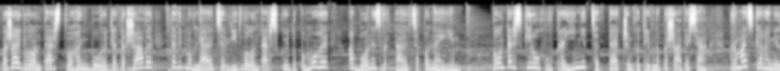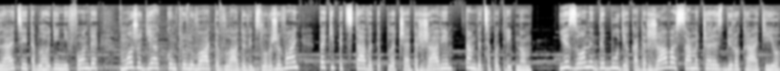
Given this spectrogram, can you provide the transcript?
вважають волонтерство ганьбою для держави та відмовляються від волонтерської допомоги або не звертаються по неї. Волонтерський рух в Україні це те, чим потрібно пишатися. Громадські організації та благодійні фонди можуть як контролювати владу від зловживань, так і підставити плече державі там, де це потрібно. Є зони, де будь-яка держава саме через бюрократію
